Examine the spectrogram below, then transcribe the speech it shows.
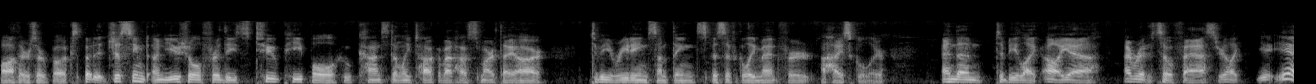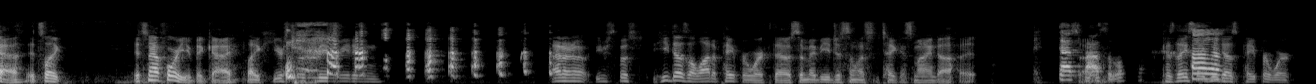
authors or books, but it just seemed unusual for these two people who constantly talk about how smart they are to be reading something specifically meant for a high schooler. And then to be like, "Oh yeah, I read it so fast." You're like, "Y- "Yeah, it's like it's not for you, big guy. Like you're supposed to be reading I don't know. You're supposed. To, he does a lot of paperwork though, so maybe he just wants to take his mind off it. That's So- possible. Because they say Uh, he does paperwork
